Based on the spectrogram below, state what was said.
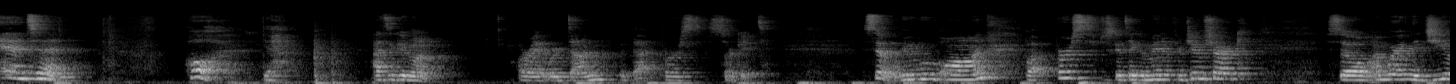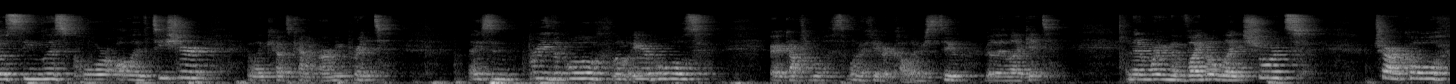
and ten. Oh, yeah, that's a good one. All right, we're done with that first circuit. So we're gonna move on, but first, I'm just gonna take a minute for Gymshark. So I'm wearing the Geo Seamless Core Olive t-shirt. I like how it's kind of army print. Nice and breathable, little ear holes. Very comfortable, it's one of my favorite colors too, really like it. And then I'm wearing the Vital Light shorts, charcoal,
